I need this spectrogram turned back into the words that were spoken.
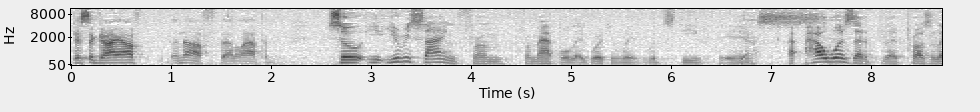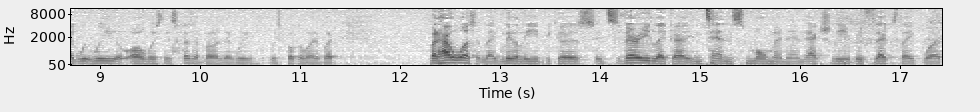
Piss a guy off enough, that'll happen. so you, you resigned from from Apple, like working with with Steve. uh, Yes, How was that that process? Like we, we always discuss about it. Like we, we spoke about it, but but how was it? Like literally, because it's very like an intense moment, and actually reflects like what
